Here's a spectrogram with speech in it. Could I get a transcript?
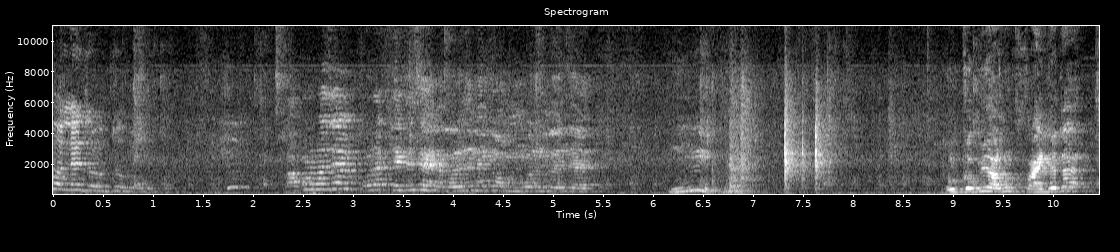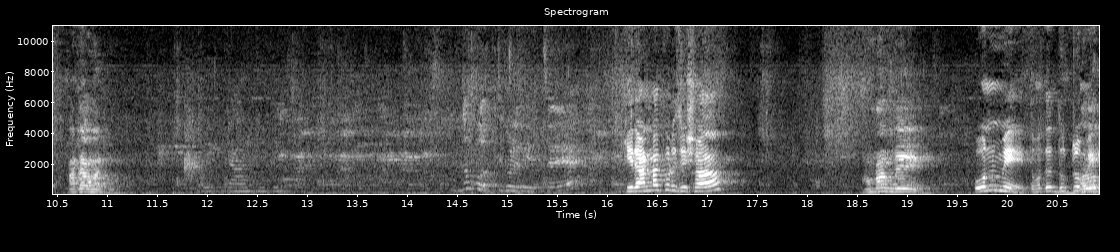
হলে জমে যেত। পাপড় ভাজা ওরা খেতে চায় না বলে যে নাকি অম্বল হয়ে যায়। হুম। ফুলকপি আলু ফ্রাই যেটা ফাটাফাটি কি রান্না করেছে সব? আমার মেয়ে। কোন মেয়ে? তোমাদের দুটো মেয়ে।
